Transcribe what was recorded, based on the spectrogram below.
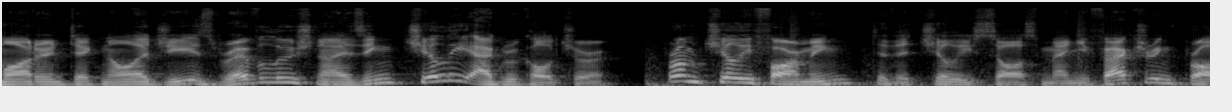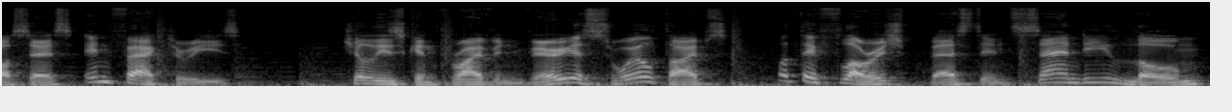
Modern technology is revolutionizing chili agriculture, from chili farming to the chili sauce manufacturing process in factories. Chilies can thrive in various soil types, but they flourish best in sandy, loam,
